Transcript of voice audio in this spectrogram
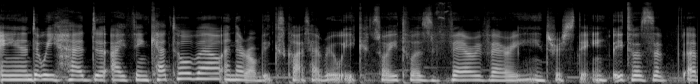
And we had, uh, I think, kettlebell and aerobics class every week. So it was very, very interesting. It was a, a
